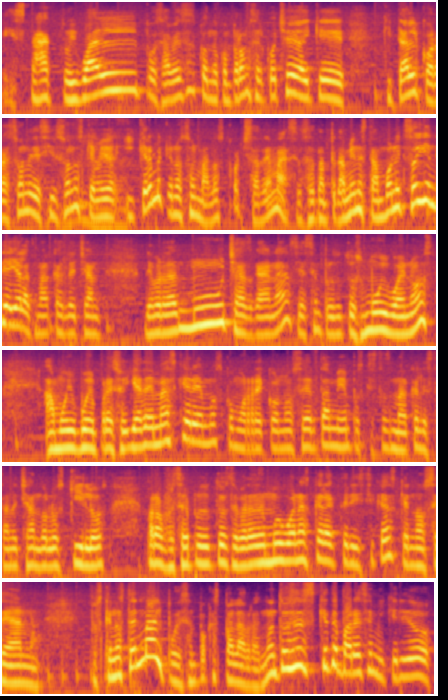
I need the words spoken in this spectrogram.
Exacto, igual pues a veces cuando compramos el coche hay que quitar el corazón y decir son los que me y créeme que no son malos coches además, o sea, también están bonitos. Hoy en día ya las marcas le echan de verdad muchas ganas y hacen productos muy buenos a muy buen precio y además queremos como reconocer también pues que estas marcas le están echando los kilos para ofrecer productos de verdad de muy buenas características que no sean pues que no estén mal, pues en pocas palabras, ¿no? Entonces, ¿qué te parece mi querido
